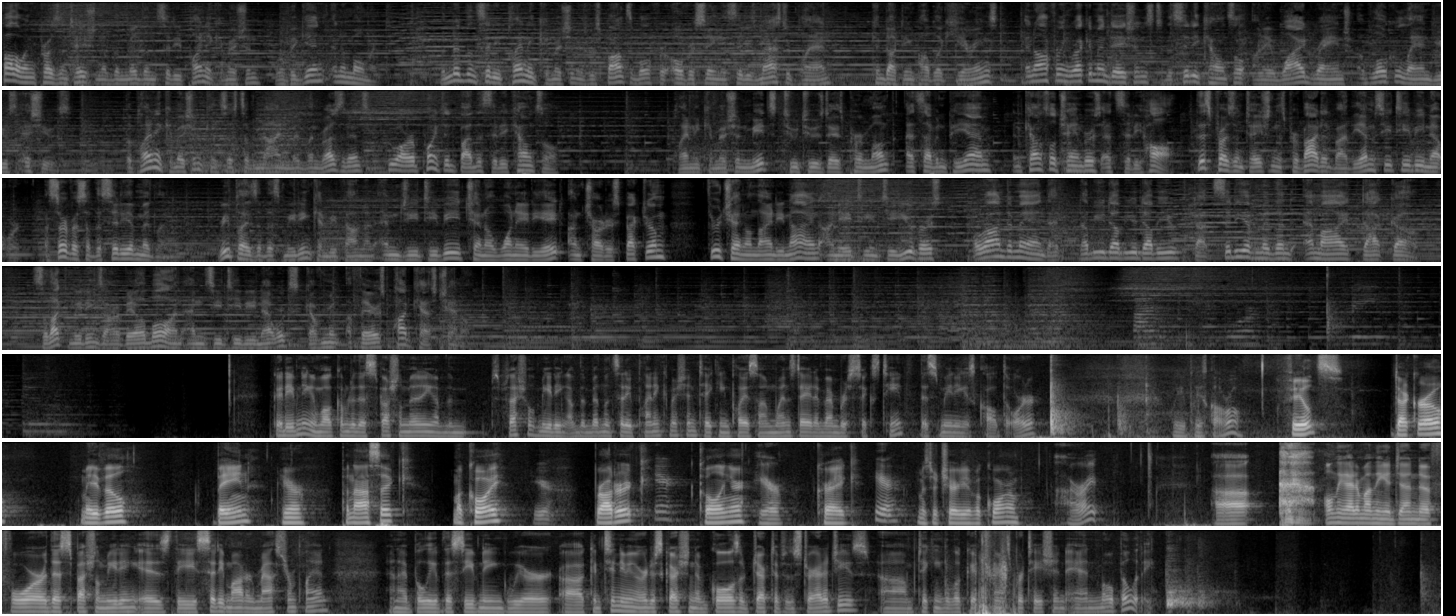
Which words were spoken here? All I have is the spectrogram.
following presentation of the Midland City Planning Commission will begin in a moment. The Midland City Planning Commission is responsible for overseeing the city's master plan, conducting public hearings, and offering recommendations to the City Council on a wide range of local land use issues. The Planning Commission consists of nine Midland residents who are appointed by the City Council. Planning Commission meets two Tuesdays per month at 7 p.m. in council chambers at City Hall. This presentation is provided by the MCTV Network, service of the City of Midland. Replays of this meeting can be found on MCTV channel 188 on Charter Spectrum, through channel 99 on AT&T Uverse, or on demand at www.cityofmidlandmi.gov. Select meetings are available on MCTV Network's Government Affairs podcast channel. Good evening and welcome to this special meeting of the special meeting of the Midland City Planning Commission taking place on Wednesday, November 16th. This meeting is called to order. Will you please call roll? Fields, Decro, Mayville, Bain, Here. Panasic, McCoy, Here. Broderick, here, Collinger, Here. Craig. here, Mr. Chair, you have a quorum. All right. Uh, Only item on the agenda for this special meeting is the City Modern Master Plan. And I believe this evening we are uh, continuing our discussion of goals, objectives, and strategies, um, taking a look at transportation and mobility.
